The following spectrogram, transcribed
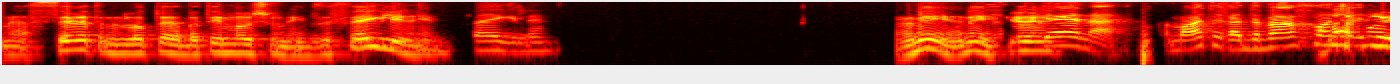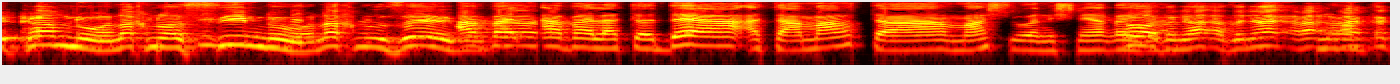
מעשרת, אני לא טועה, הבתים הראשונים, זה פייגלינים. פייגלין. אני, אני, כן. כן, אמרתי לך, הדבר האחרון אנחנו הקמנו, אנחנו עשינו, אנחנו זה. אבל, אבל אתה יודע, אתה אמרת משהו, אני שנייה רגע. לא, אז אני, אז אני רק, רק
